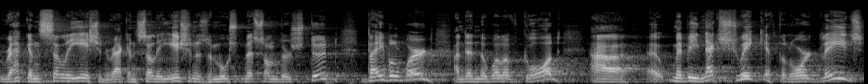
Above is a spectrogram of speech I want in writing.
reconciliation. Reconciliation is the most misunderstood Bible word, and in the will of God, uh, uh, maybe next week, if the Lord leads,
